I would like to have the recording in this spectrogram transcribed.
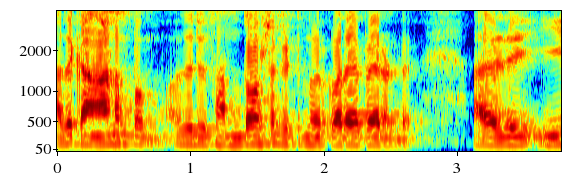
അത് കാണുമ്പം അതൊരു സന്തോഷം കിട്ടുന്നവർ കുറേ പേരുണ്ട്. അതായത് ഈ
